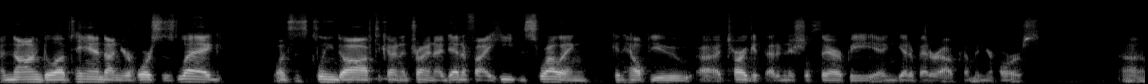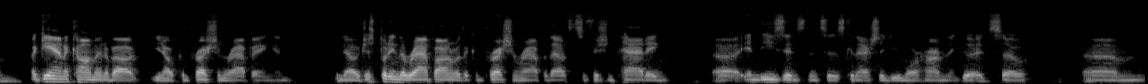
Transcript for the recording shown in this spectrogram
a non-gloved hand on your horse's leg, once it's cleaned off to kind of try and identify heat and swelling can help you uh, target that initial therapy and get a better outcome in your horse. Um, again, a comment about, you know, compression wrapping and, you know, just putting the wrap on with a compression wrap without sufficient padding uh, in these instances can actually do more harm than good. So um,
